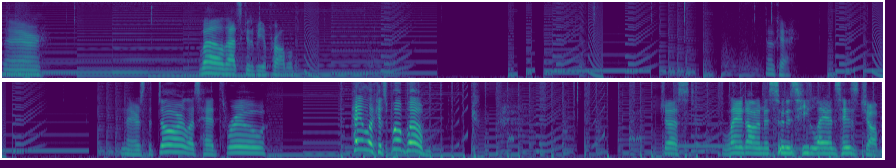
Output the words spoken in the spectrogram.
There. Well, that's gonna be a problem. Okay. There's the door. Let's head through. Hey, look, it's Boom Boom! Just land on him as soon as he lands his jump.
